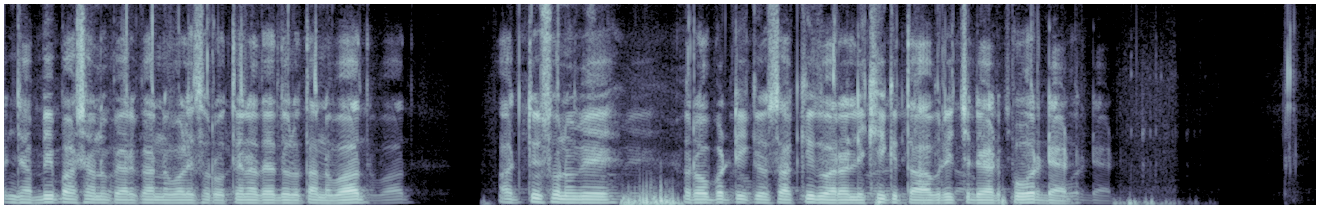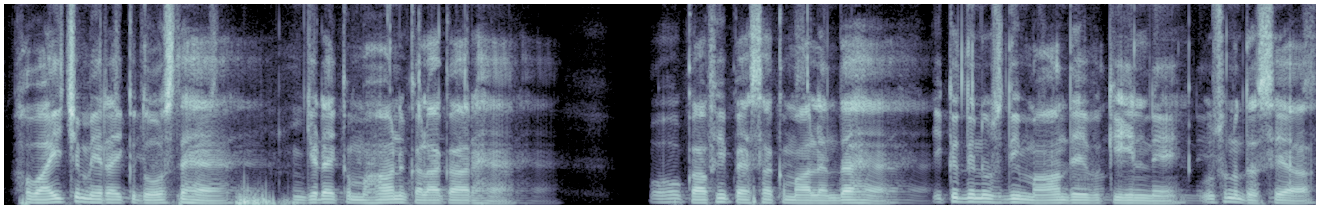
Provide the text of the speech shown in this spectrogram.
ਪੰਜਾਬੀ ਭਾਸ਼ਾ ਨੂੰ ਪਿਆਰ ਕਰਨ ਵਾਲੇ ਸਰੋਤਿਆਂ ਦਾ ਤਹਿ ਦਿਲੋਂ ਧੰਨਵਾਦ। ਅੱਜ ਤੁਸੀਂ ਸੁਣੋਗੇ ਰੋਬਰਟ ਟੀ ਕਿਓਸਾਕੀ ਦੁਆਰਾ ਲਿਖੀ ਕਿਤਾਬ ਰਿਚ ਡੈਡ ਪੂਅਰ ਡੈਡ ਹਵਾਈ 'ਚ ਮੇਰਾ ਇੱਕ ਦੋਸਤ ਹੈ, ਜਿਹੜਾ ਇੱਕ ਮਹਾਨ ਕਲਾਕਾਰ ਹੈ। ਉਹ ਕਾਫੀ ਪੈਸਾ ਕਮਾ ਲੈਂਦਾ ਹੈ। ਇੱਕ ਦਿਨ ਉਸ ਦੀ ਮਾਂ ਦੇ ਵਕੀਲ ਨੇ ਉਸ ਨੂੰ ਦੱਸਿਆ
